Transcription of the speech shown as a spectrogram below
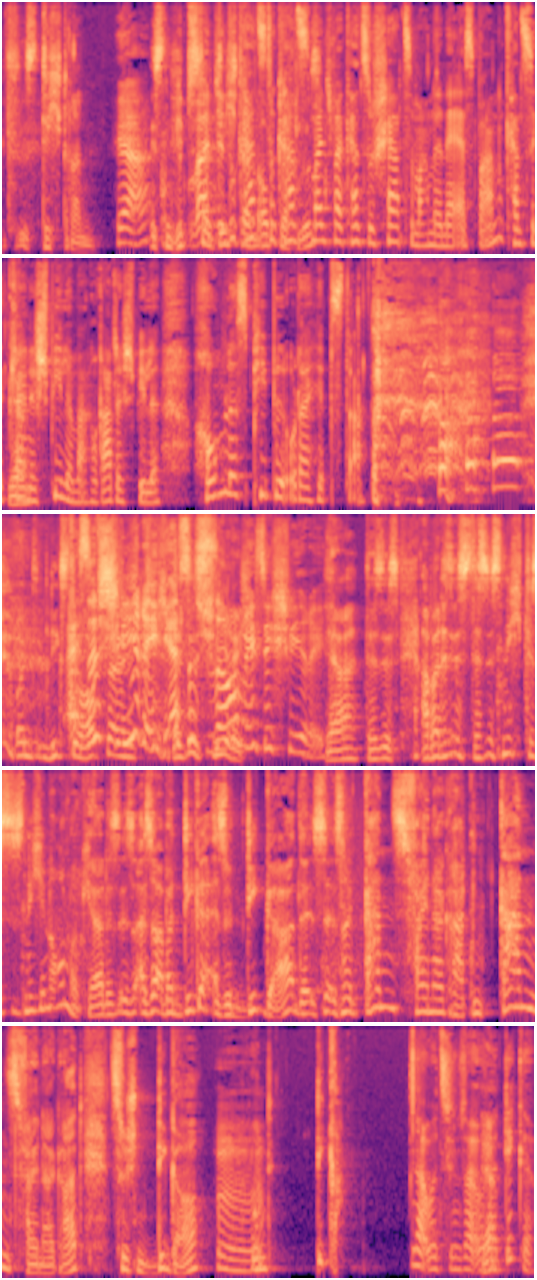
Es ist dicht dran. Ja. Ist ein Hipster Warte, du dicht dran kannst, du kannst, manchmal kannst du Scherze machen in der S-Bahn, kannst du kleine Ja. Spiele machen, Ratespiele. Homeless People oder Hipster. Und liegst du Es ist schwierig, es ist schwierig. saumäßig schwierig. Ja, das ist, aber das ist, das ist nicht, das ist nicht in Ordnung, ja. Das ist, also, aber Digger, also Digger, da ist, ist ein ganz feiner Grad, ein ganz feiner Grad zwischen Digger Mhm. und Dicker. Ja, beziehungsweise Ja. oder Dicke.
